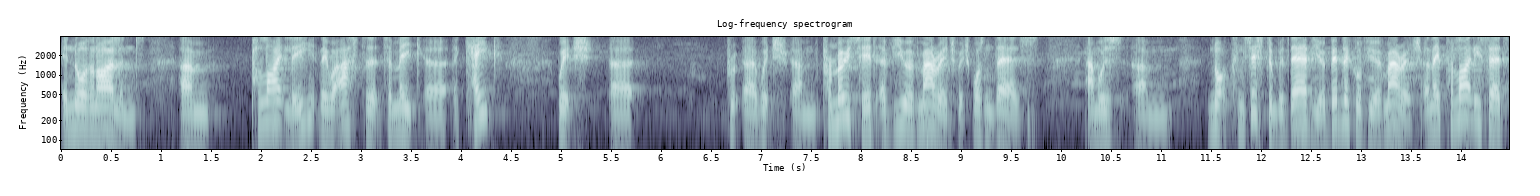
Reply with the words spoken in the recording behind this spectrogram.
In Northern Ireland. Um, politely, they were asked to, to make a, a cake which, uh, uh, which um, promoted a view of marriage which wasn't theirs and was um, not consistent with their view, a biblical view of marriage. And they politely said,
